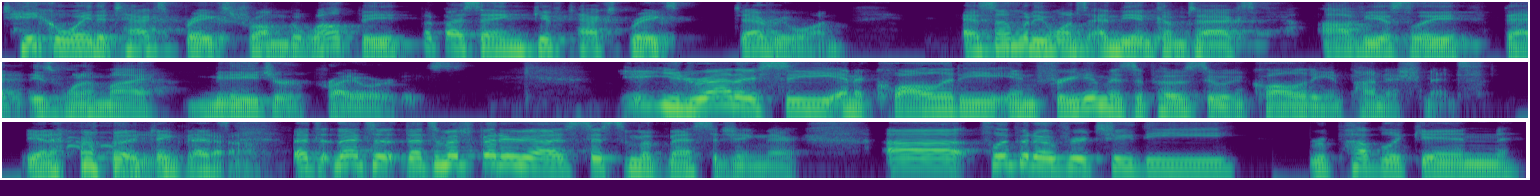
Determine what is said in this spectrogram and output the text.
take away the tax breaks from the wealthy, but by saying give tax breaks to everyone. As somebody who wants to end the income tax, obviously that is one of my major priorities. You'd rather see an equality in freedom as opposed to equality in punishment. You know, I think that's yeah. that's that's a that's a much better uh, system of messaging there. Uh, flip it over to the Republican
